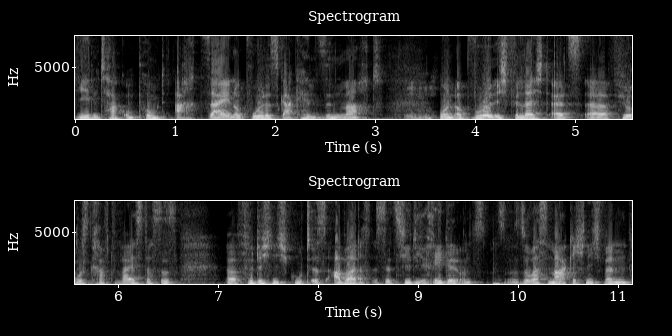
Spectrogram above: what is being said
jeden Tag um Punkt 8 sein, obwohl das gar keinen Sinn macht. Und obwohl ich vielleicht als äh, Führungskraft weiß, dass es äh, für dich nicht gut ist, aber das ist jetzt hier die Regel und sowas mag ich nicht, wenn,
